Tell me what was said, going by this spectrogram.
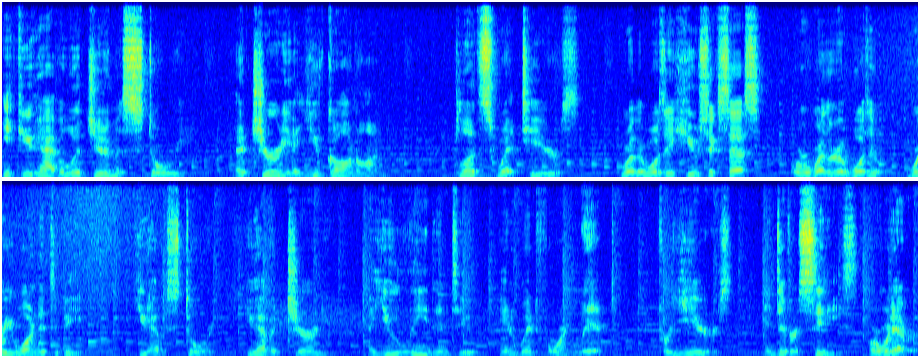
If you have a legitimate story, a journey that you've gone on, blood, sweat, tears, whether it was a huge success or whether it wasn't where you wanted it to be, you have a story. You have a journey that you leaned into and went for and lived for years in different cities or whatever.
